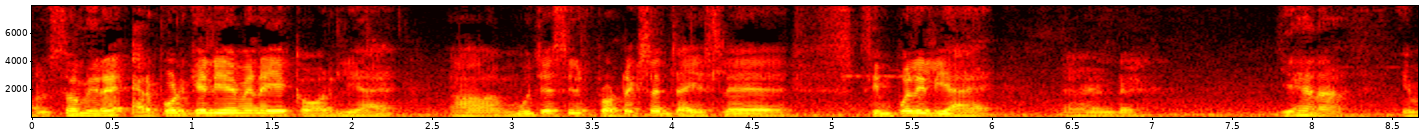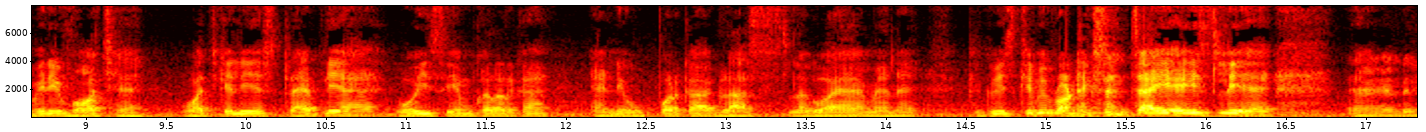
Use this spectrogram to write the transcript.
ऑल्सो मेरे एयरपोर्ट के लिए मैंने ये कवर लिया है। आ, मुझे सिर्फ़ प्रोटेक्शन चाहिए इसलिए सिंपल ही लिया है। एंड ये है ना, ये मेरी वॉच है। वॉच के लिए स्ट्रैप लिया है वही सेम कलर का एंड ये ऊपर का ग्लास लगवाया है मैंने, क्योंकि इसकी भी प्रोटेक्शन चाहिए इसलिए। एंड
